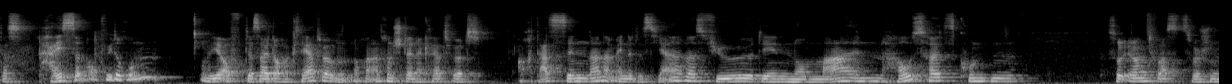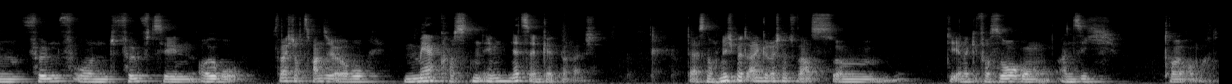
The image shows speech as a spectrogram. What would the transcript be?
Das heißt dann auch wiederum, wie auf der Seite auch erklärt wird und noch an anderen Stellen erklärt wird, auch das sind dann am Ende des Jahres für den normalen Haushaltskunden so irgendwas zwischen 5 und 15 Euro vielleicht auch 20 Euro Mehrkosten im Netzentgeltbereich. Da ist noch nicht mit eingerechnet, was ähm, die Energieversorgung an sich teurer macht.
